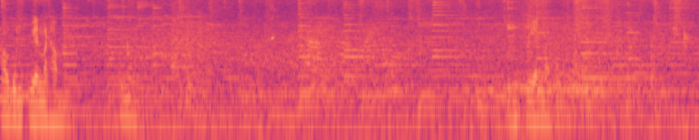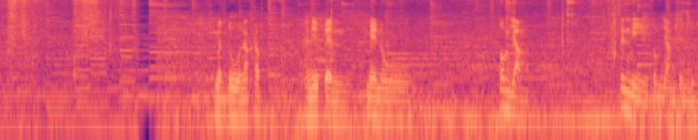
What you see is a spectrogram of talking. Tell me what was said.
เอาดุมเกวียนมาทำที่นั่งดุมเกวียนมาทำมาดูนะครับ อันนี้เป็น เมนู ต้มยำเส้นหมี่ต้มยำเส้นหมี่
